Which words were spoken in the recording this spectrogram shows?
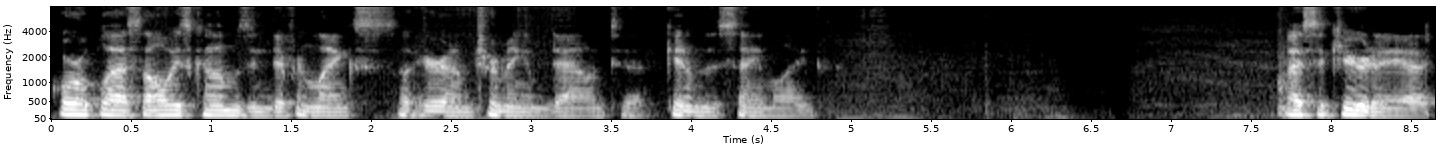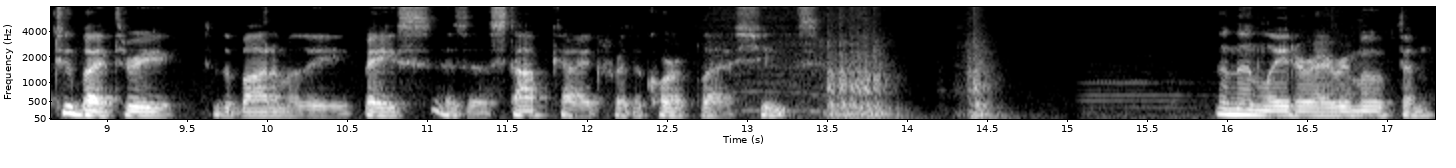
Coroplast always comes in different lengths, so here I'm trimming them down to get them the same length. I secured a 2x3 uh, to the bottom of the base as a stop guide for the Coroplast sheets. And then later I removed them.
